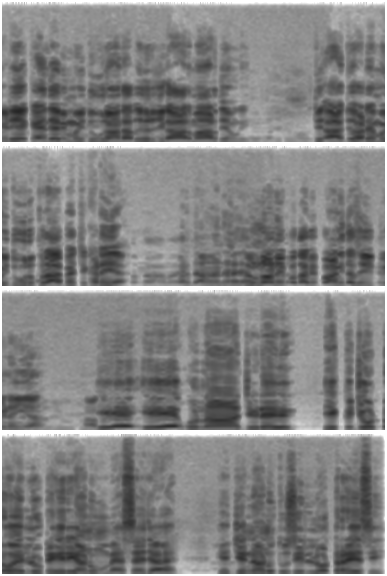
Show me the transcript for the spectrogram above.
ਜਿਹੜੇ ਕਹਿੰਦੇ ਵੀ ਮਜ਼ਦੂਰਾਂ ਦਾ ਤੁਸੀਂ ਰੁਜ਼ਗਾਰ ਮਾਰ ਦਿਓਗੇ ਤੇ ਅੱਜ ਸਾਡੇ ਮਜ਼ਦੂਰ ਭਰਾ ਵਿੱਚ ਖੜੇ ਆ। ਪ੍ਰਧਾਨ ਆਇਆ। ਉਹਨਾਂ ਨੂੰ ਪਤਾ ਵੀ ਪਾਣੀ ਤਾਂ ਅਸੀਂ ਪੀਣਾ ਹੀ ਆ। ਇਹ ਇਹ ਉਹਨਾਂ ਜਿਹੜੇ ਇਕਜੁੱਟ ਹੋਏ ਲੁਟੇਰਿਆਂ ਨੂੰ ਮੈਸੇਜ ਹੈ ਕਿ ਜਿਨ੍ਹਾਂ ਨੂੰ ਤੁਸੀਂ ਲੁੱਟ ਰਹੇ ਸੀ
